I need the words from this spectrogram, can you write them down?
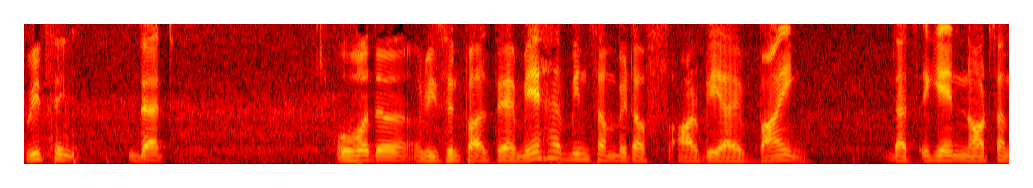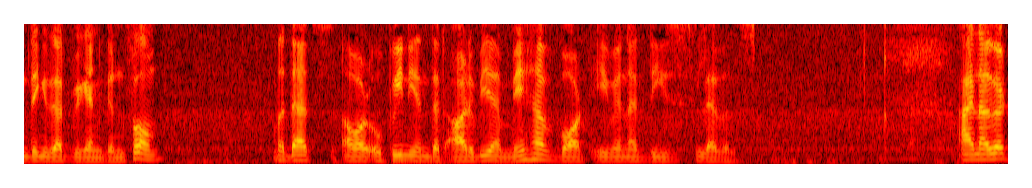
we think that over the recent past there may have been some bit of RBI buying that's again not something that we can confirm but that's our opinion that RBI may have bought even at these levels And अगर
